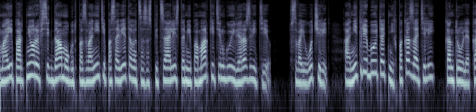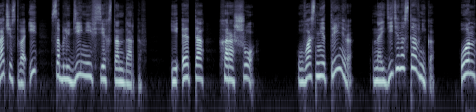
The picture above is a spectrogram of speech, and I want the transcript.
Мои партнеры всегда могут позвонить и посоветоваться со специалистами по маркетингу или развитию. В свою очередь, они требуют от них показателей, контроля качества и соблюдений всех стандартов. И это хорошо. У вас нет тренера? Найдите наставника. Он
